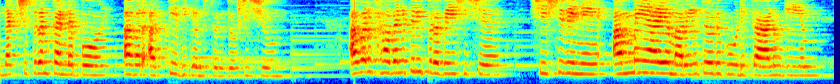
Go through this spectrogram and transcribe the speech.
നക്ഷത്രം കണ്ടപ്പോൾ അവർ അത്യധികം സന്തോഷിച്ചു. അവർ ഭവനത്തിൽ പ്രവേശിച്ച് ശിശുവിനെ അമ്മയായ മറിയത്തോടു കൂടി കാണുകയും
